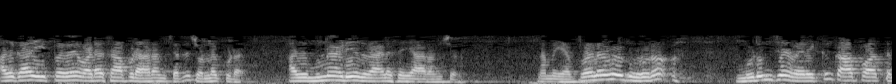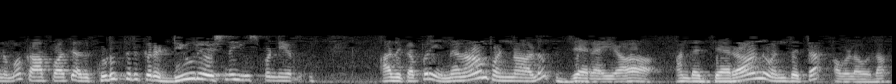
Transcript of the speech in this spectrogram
அதுக்காக இப்பவே வடை சாப்பிட ஆரம்பிச்சது சொல்லக்கூடாது. அது முன்னாடியே அது வேலை செய்ய ஆரம்பிச்சிடும். நம்ம எவ்வளவு தூரம் முடிஞ்ச வரைக்கும் காப்பாத்தணுமோ காப்பாத்தி அது கொடுத்திருக்கிற டியூரேஷனை யூஸ் பண்ணிடணும். அதுக்கப்புறம் என்னதான் பண்ணாலும் ஜெரையா. அந்த ஜெரான்னு வந்துட்டா அவ்வளவுதான்.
